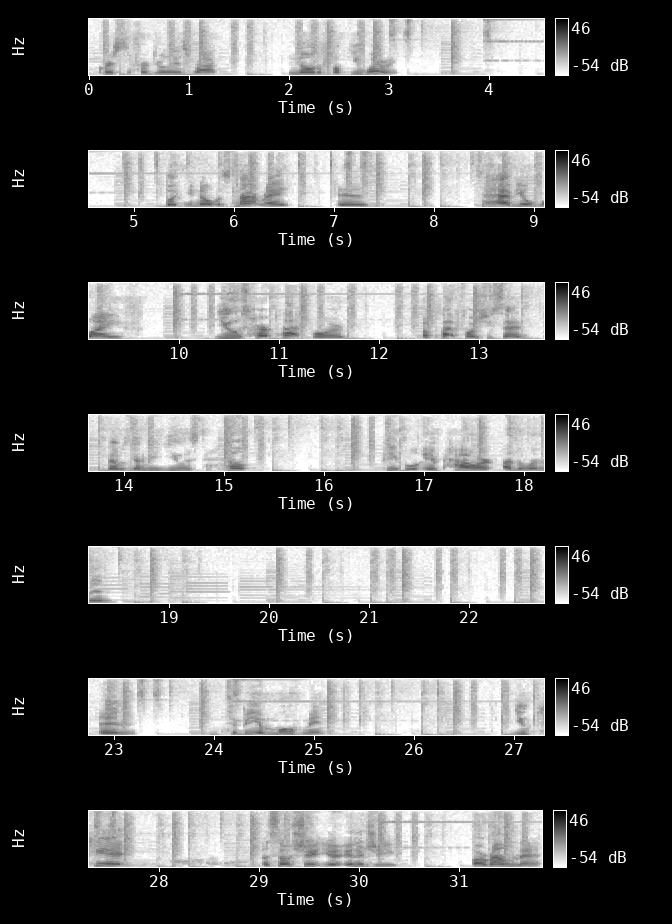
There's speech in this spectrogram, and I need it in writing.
Christopher Julius Rock? No, the fuck you weren't. But you know what's not right is to have your wife use her platform, a platform she said that was going to be used to help people empower other women. And to be a movement you can't associate your energy around that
